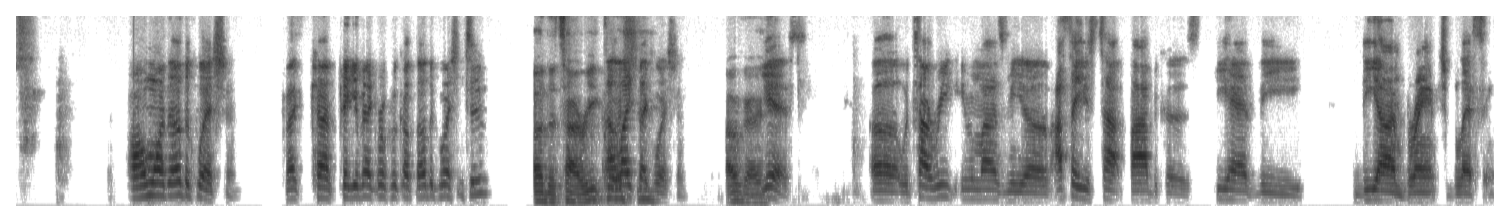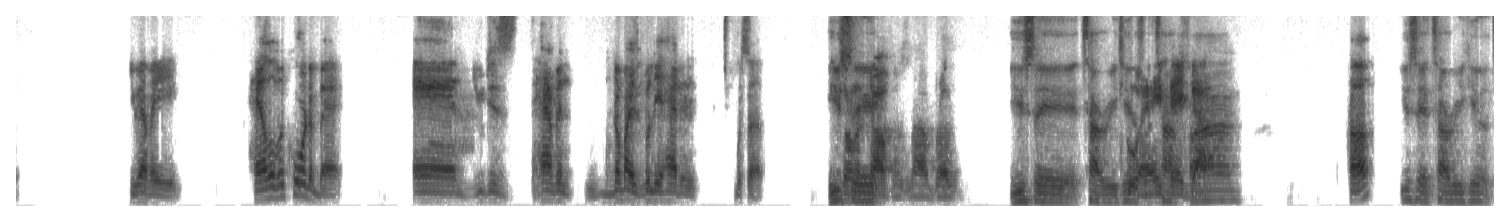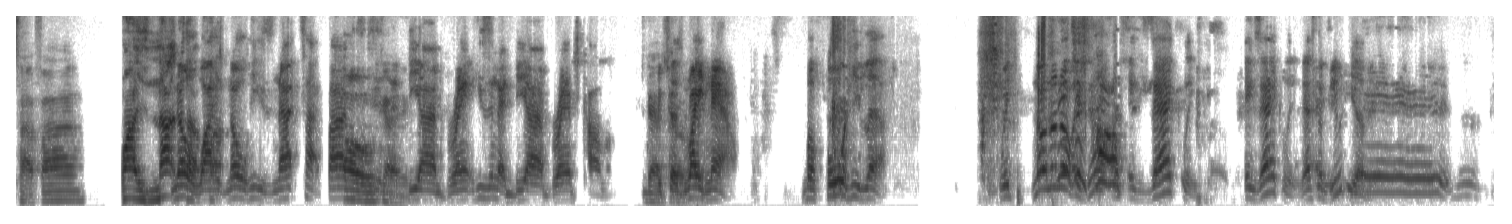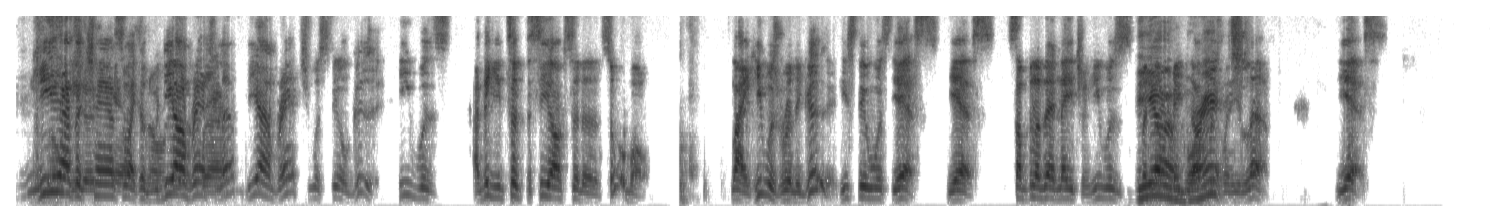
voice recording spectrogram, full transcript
Oh, I want the other question. Can I, can I piggyback real quick off the other question too? Oh, the Tyreek I like that question. Okay. Yes. Uh, with Tyreek, it reminds me of I say he's top five because he had the Deion Branch blessing. You have a hell of a quarterback, and you just haven't. Nobody's really had it. What's up? You He's said Dolphins now, brother. you said Tyreek Tua Hill top that guy. five. Huh? You said Tyreek Hill top five. Why he's not? No, top why? five. No, he's not top five. Oh, he's in okay. that Deion Branch. He's in that Deion Branch column Gotcha. because right now, before he left, which no, no, no, exactly, exactly, exactly. That's the beauty of it. he has a chance to like because when Deion Branch left, Deion Branch was still good. He was, I think he took the Seahawks to the Super Bowl. Like he was really good. He still was, yes, yes, something of that nature. He was putting Deion big numbers Branch? when he left. Yes,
